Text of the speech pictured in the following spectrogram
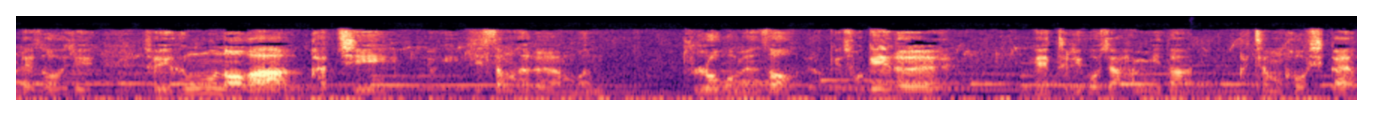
그래서 이제 저희 흥문어가 같이 여기 길상사를 한번 둘러보면서 이렇게 소개를 해드리고자 합니다. 같이 한번 가보실까요?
